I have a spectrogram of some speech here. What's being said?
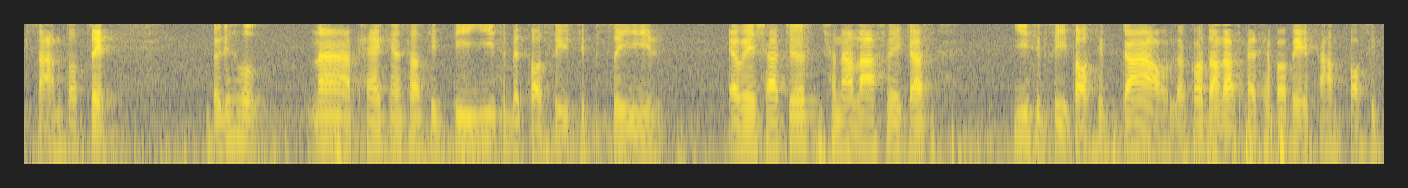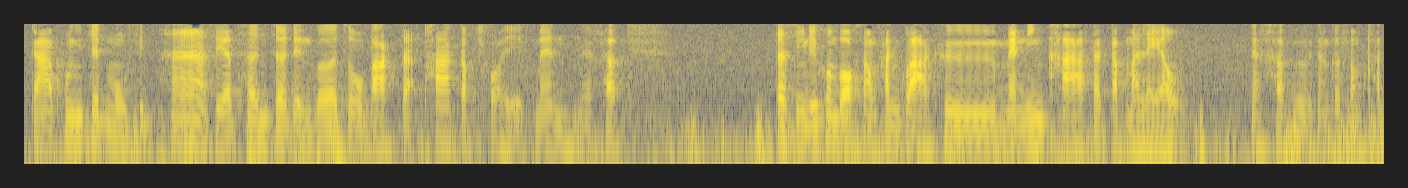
23 ต่อ 7 เอริโซนาแพ้แคนซัสซิตี้ 21 ต่อ 44 LA Chargers ชนะลาสเวกัส 24 ต่อ 19 แล้วก็ดัลลัสแพ้แทมเปอร์เบย์3ต่อ 19 พรุ่งนี้7โมง15ซีแอตเทิลเจอเดนเวอร์ Joe Buck จะพากย์กับ Troy Aikman นะครับ แต่สิ่งที่คนบอกสำคัญกว่าคือ ManningCast กลับมาแล้วนะครับเออนั่นก็สำคัญ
